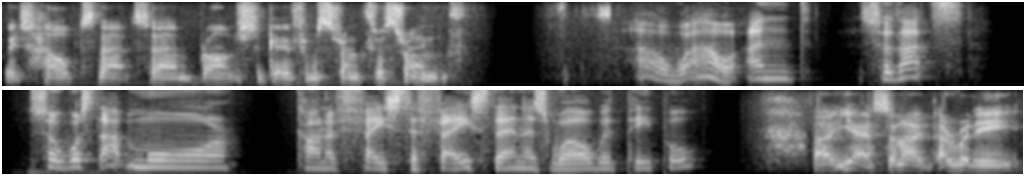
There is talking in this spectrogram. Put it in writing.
which helped that um, branch to go from strength to strength. Oh wow! And so that's so was that more kind of face to face then as well with people? Uh, yes, and I, I, really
